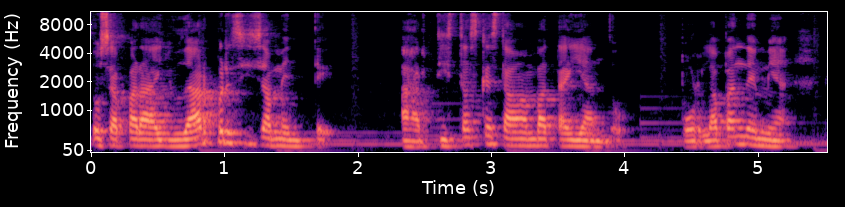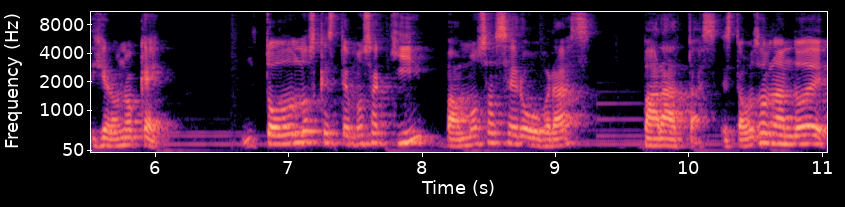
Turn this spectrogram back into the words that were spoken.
o sea, para ayudar precisamente a artistas que estaban batallando por la pandemia, dijeron, ok, todos los que estemos aquí vamos a hacer obras baratas. Estamos hablando de,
